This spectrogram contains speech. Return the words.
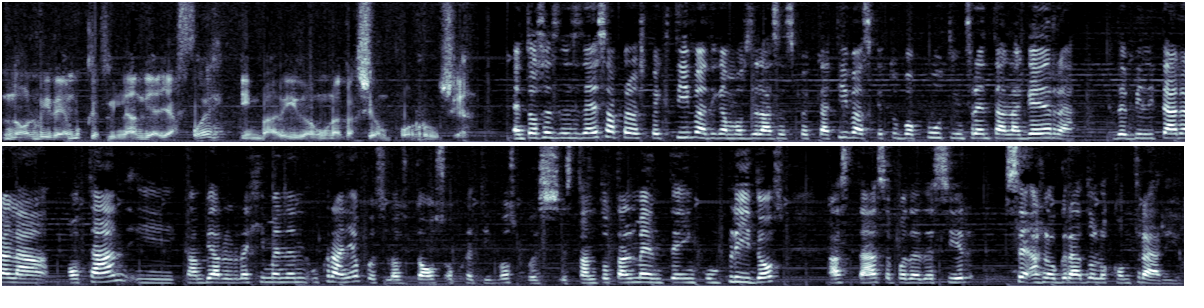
No olvidemos que Finlandia ya fue invadido en una ocasión por Rusia. Entonces, desde esa perspectiva, digamos, de las expectativas que tuvo Putin frente a la guerra, debilitar a la OTAN y cambiar el régimen en Ucrania, pues los dos objetivos pues están totalmente incumplidos. Hasta se puede decir se ha logrado lo contrario.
